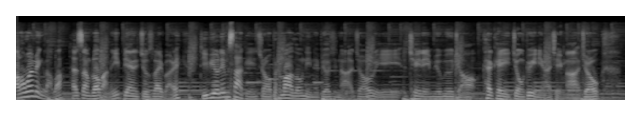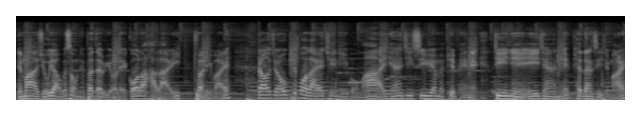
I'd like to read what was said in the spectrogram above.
ားလုံးပဲမင်္ဂလာပါ Hassan Vlog ကနေပြန်ကြိုဆိုလိုက်ပါတယ်ဒီဗီဒီယိုလေးမစခင်ကျွန်တော်ပထမဆုံးအနေနဲ့ပြောချင်တာကျွန်တော်တို့တွေအခြေအနေမျိုးမျိုးကြောင့်ခက်ခဲကြုံတွေ့နေတဲ့အချိန်မှာကျွန်တော်မြန်မာရိုးရာဝတ်စုံနဲ့ပတ်သက်ပြီးတော့လည်းကောလာဟာလာတွေထွက်နေပါတယ်အဲ့တော့ကျွန်တော်ဖြစ်ပေါ်လာတဲ့အခြေအနေပေါ်မှာအရန်ကြီး serious မဖြစ်ဘဲနဲ့တည်ငြိမ်အေးချမ်းနဲ့ဖြတ်သန်းစေချင်ပါတယ်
